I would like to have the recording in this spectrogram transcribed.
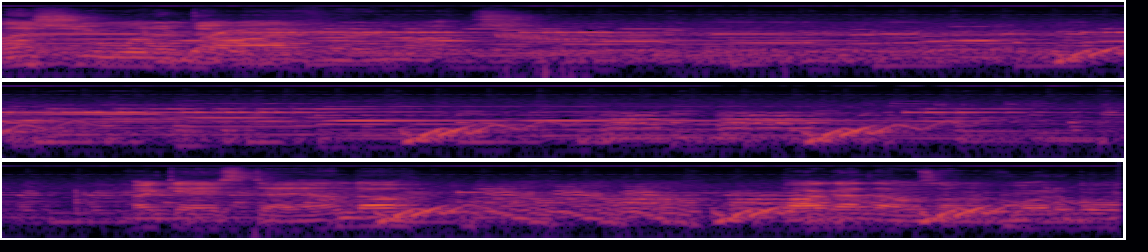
unless you want to die very much. Okay, stay under. Bugger, that was unavoidable.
